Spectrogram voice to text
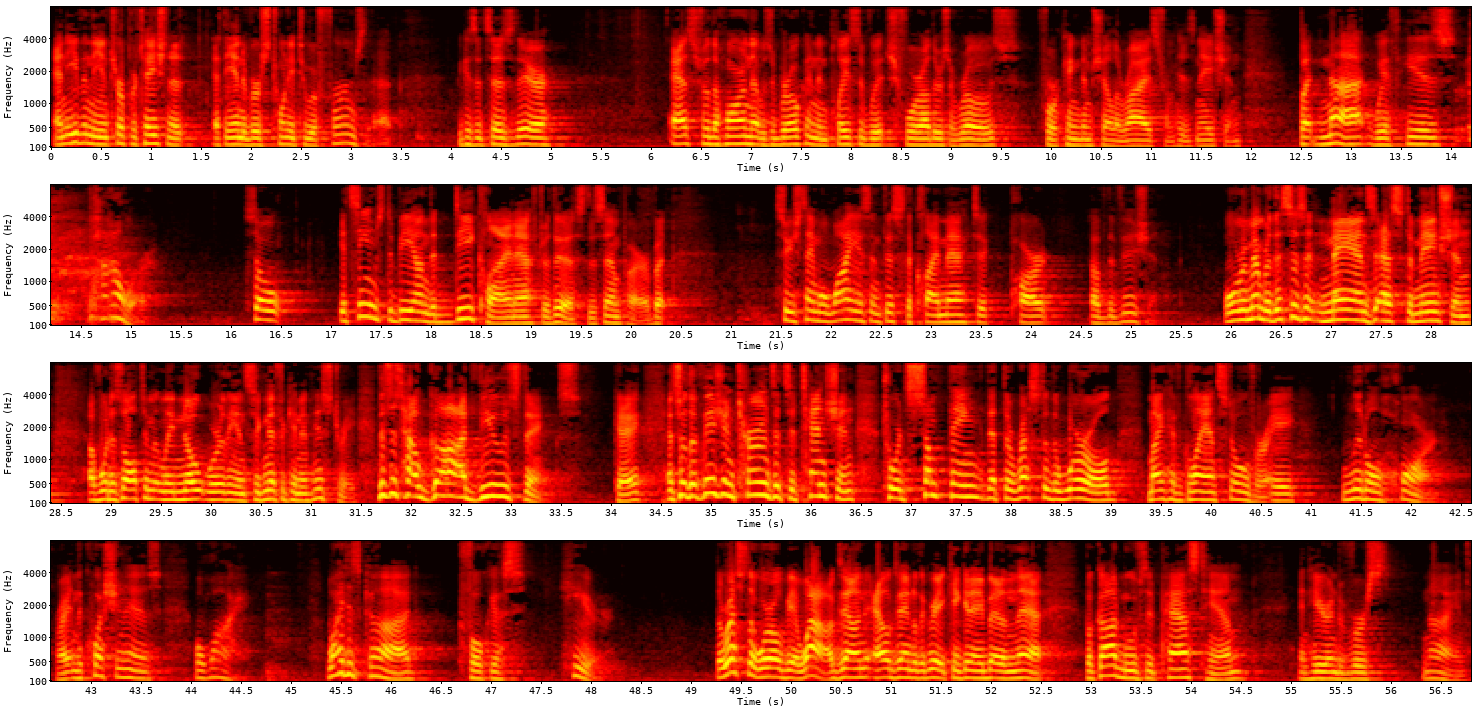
And even the interpretation at, at, the end of verse 22 affirms that. Because it says there, As for the horn that was broken, in place of which four others arose, four kingdoms shall arise from his nation, but not with his power. So it seems to be on the decline after this, this empire. But so you're saying, well, why isn't this the climactic part of the vision? Well, remember, this isn't man's estimation of what is ultimately noteworthy and significant in history. This is how God views things. Okay? And so the vision turns its attention towards something that the rest of the world might have glanced over, a little horn. Right? And the question is, well, why? Why does God focus here? The rest of the world would be, wow, Alexander the Great can't get any better than that. But God moves it past him, and here into verse 9.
